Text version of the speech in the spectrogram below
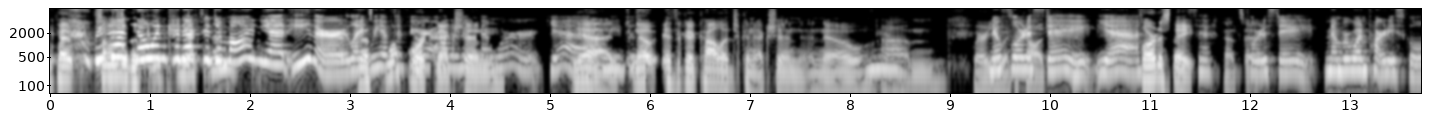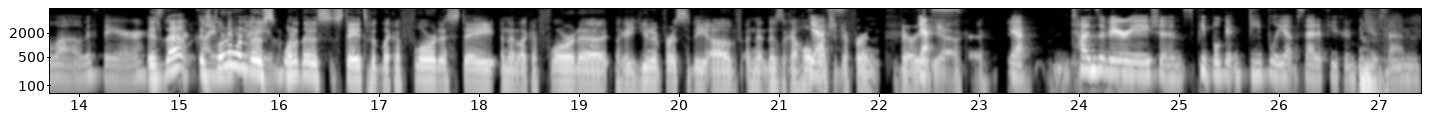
We've had no one connected to mine yet either. Like we have to figure out connection. how to make that work. Yeah, yeah. Just... No Ithaca College connection, and no um where you no Florida State. Yeah, Florida State. That's Florida it. State, number one party school while I was there. Is that is Florida one of those one of those states with like a Florida State and then like a Florida like a university of and then there's like a whole yes. bunch of different variations. Yes. Yeah. Okay. Yeah. yeah. Tons of mm-hmm. variations. People get deeply upset if you confuse them.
